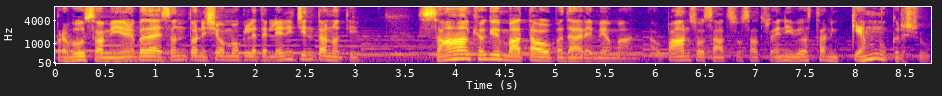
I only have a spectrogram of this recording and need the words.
પ્રભુ સ્વામી એ બધા સંતોની સેવા મોકલે એટલે એની ચિંતા નહોતી. સાંખ્યોગી માતાઓ પધારે મહેમાન. પાંચસો, સાતસો સાતસો, એની વ્યવસ્થાને કેમનું કરશું?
